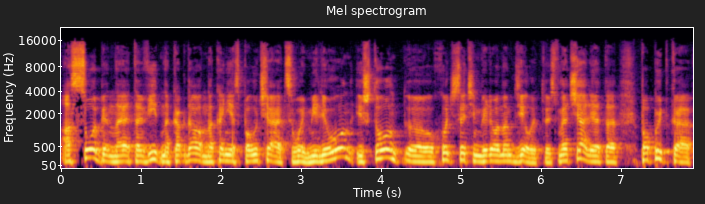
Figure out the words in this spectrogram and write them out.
Особенно это видно, когда он наконец получает свой миллион, и что он э, хочет с этим миллионом делать. То есть вначале это попытка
